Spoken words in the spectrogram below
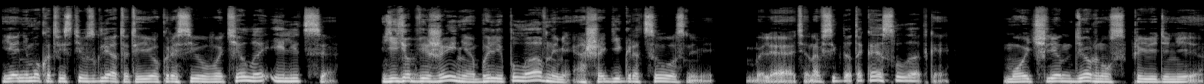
Я не мог отвести взгляд от ее красивого тела и лица. Ее движения были плавными, а шаги грациозными. Блять, она всегда такая сладкая. Мой член дернулся при виде нее.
